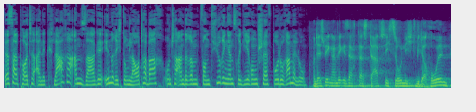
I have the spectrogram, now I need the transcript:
Deshalb heute eine klare Ansage in Richtung Lauterbach, unter anderem von Thüringens Regierungschef Bodo Ramelow. Und deswegen haben wir gesagt, das darf sich so nicht wiederholen.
